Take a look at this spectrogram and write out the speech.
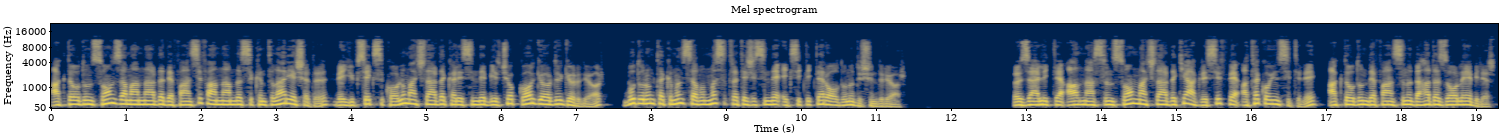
Akdaud'un son zamanlarda defansif anlamda sıkıntılar yaşadığı ve yüksek skorlu maçlarda kalesinde birçok gol gördüğü görülüyor, bu durum takımın savunma stratejisinde eksiklikler olduğunu düşündürüyor. Özellikle Al Nassr'ın son maçlardaki agresif ve atak oyun stili, Akdaud'un defansını daha da zorlayabilir.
